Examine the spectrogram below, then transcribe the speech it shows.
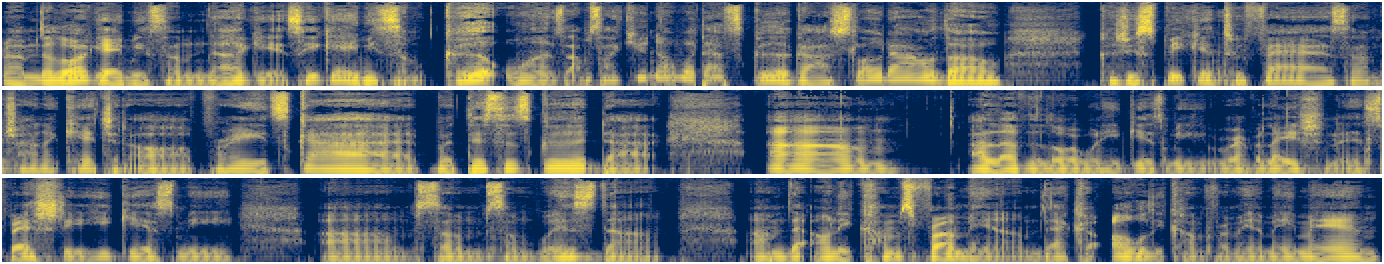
um, the Lord gave me some nuggets. He gave me some good ones. I was like, you know what? That's good, God. Slow down though, because you're speaking too fast, and I'm trying to catch it all. Praise God. But this is good, Doc. Um, I love the Lord when He gives me revelation, especially He gives me um, some some wisdom um, that only comes from Him, that could only come from Him, Amen,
